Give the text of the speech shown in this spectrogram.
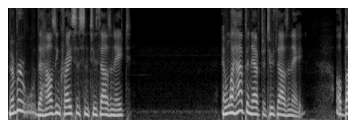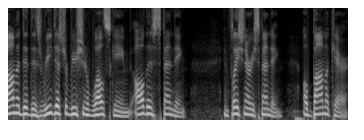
Remember the housing crisis in 2008 and what happened after 2008 Obama did this redistribution of wealth scheme, all this spending, inflationary spending, Obamacare,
